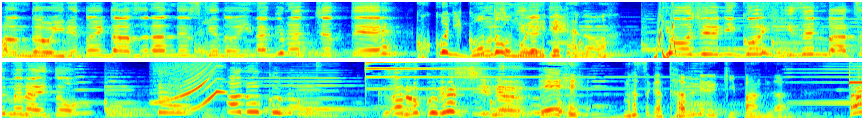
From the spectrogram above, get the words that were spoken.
パンダを入れといたはずなんですけどいなくなっちゃって。ここに5頭も入れてたの？今日中に5匹全部集めないと。あの子があの子が死ぬ。えまさか食べる気パンダ？早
